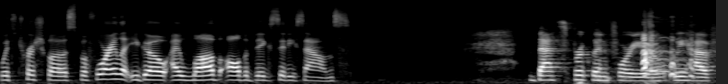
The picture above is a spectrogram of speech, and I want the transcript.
with Trish Glose. Before I let you go, I love all the big city sounds. That's Brooklyn for you. we have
